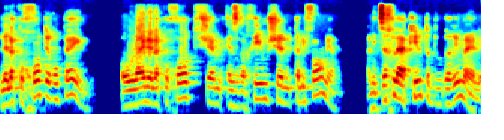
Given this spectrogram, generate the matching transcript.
ללקוחות אירופאים, או אולי ללקוחות שהם אזרחים של קליפורניה. אני צריך להכיר את הדברים האלה.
